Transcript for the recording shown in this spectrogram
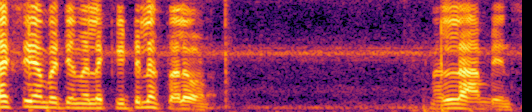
റിലാക്സ് ചെയ്യാൻ പറ്റിയ നല്ല കിട്ടില സ്ഥലമാണ്. നല്ല ആംബിയൻസ്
